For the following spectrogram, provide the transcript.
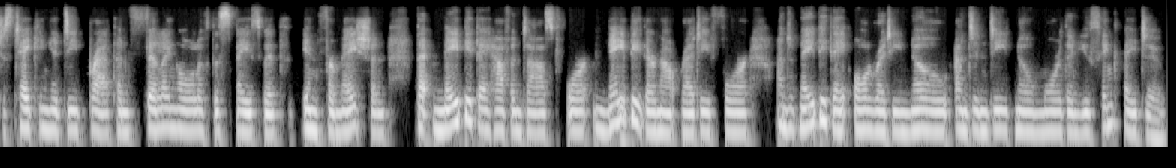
just taking a deep breath and filling all of the space with information that maybe they haven't asked for, maybe they're not ready for, and maybe they already know and indeed know more than you think they do.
